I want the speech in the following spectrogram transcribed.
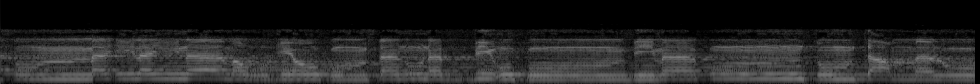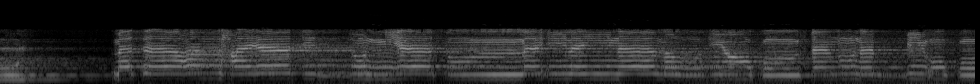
ثُمَّ إِلَيْنَا مَرْجِعُكُمْ فَنُنَبِّئُكُم بِمَا كُنتُمْ تَعْمَلُونَ. مَتَاعَ الْحَيَاةِ الدُّنْيَا ۖ ثُمَّ إِلَيْنَا مَرْجِعُكُمْ فَنُنَبِّئُكُم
